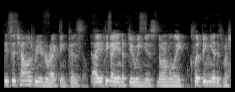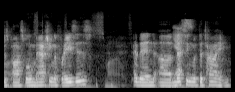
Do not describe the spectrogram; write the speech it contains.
it's a challenge when you're directing because I think I end up doing is normally clipping it as much as possible, matching the phrases, and then uh, Yes. messing with the time,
